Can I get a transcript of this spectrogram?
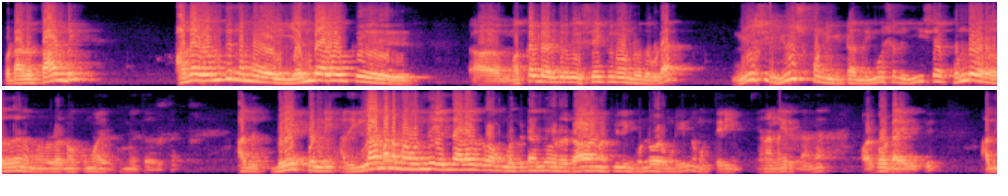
பட் அதை தாண்டி அதை வந்து நம்ம எந்த அளவுக்கு மக்கள்கிட்ட எடுத்துகிட்டு போய் சேர்க்கணுன்றத விட மியூசிக் யூஸ் பண்ணிக்கிட்டு அந்த இமோஷனை ஈஸியாக கொண்டு வர்றது தான் நம்மளோட நோக்கமாக இருக்குமே தவிர்த்து அது பிரேக் பண்ணி அது இல்லாமல் நம்ம வந்து எந்த அளவுக்கு அவங்கக்கிட்ட வந்து ஒரு ராவான ஃபீலிங் கொண்டு வர முடியும்னு நமக்கு தெரியும். ஏன்னா இருக்காங்க ஒர்க் அவுட் ஆயிருக்கு. அது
